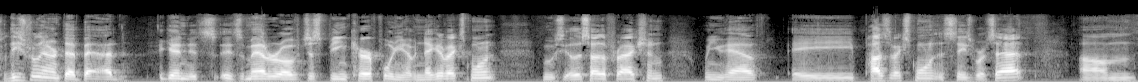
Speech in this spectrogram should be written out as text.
So these really aren't that bad. Again, it's it's a matter of just being careful when you have a negative exponent, moves the other side of the fraction. When you have a positive exponent, it stays where it's at. Um,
